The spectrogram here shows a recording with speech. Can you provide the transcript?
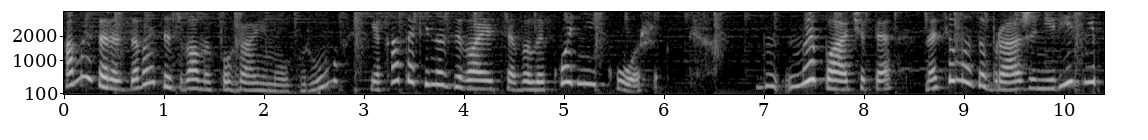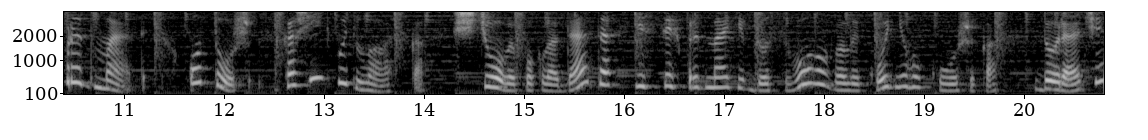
А ми зараз давайте з вами пограємо в гру, яка так і називається Великодній кошик. Ви бачите на цьому зображенні різні предмети. Отож, скажіть, будь ласка, що ви покладете із цих предметів до свого великоднього кошика? До речі,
